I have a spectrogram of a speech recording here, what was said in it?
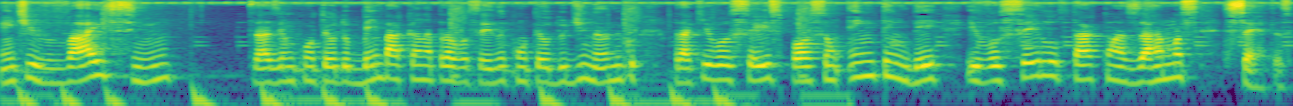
A gente vai sim trazer um conteúdo bem bacana para vocês, um conteúdo dinâmico, para que vocês possam entender e você lutar com as armas certas.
